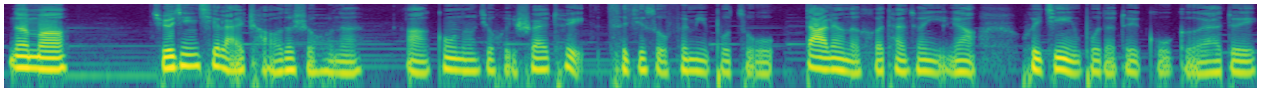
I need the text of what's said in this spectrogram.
那么，绝经期来潮的时候呢，啊，功能就会衰退，雌激素分泌不足，大量的喝碳酸饮料会进一步的对骨骼啊，对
